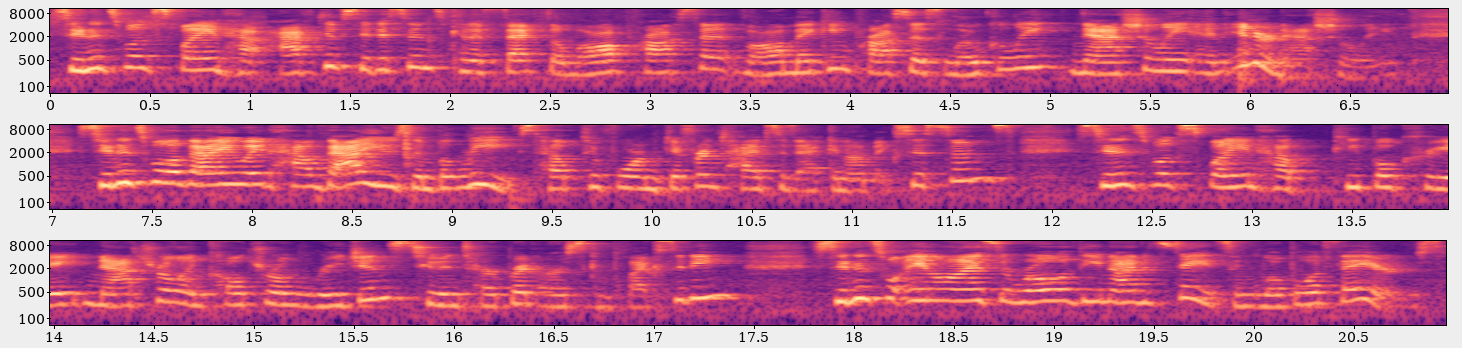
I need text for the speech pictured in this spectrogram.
Students will explain how active citizens can affect the law process, lawmaking process locally, nationally, and internationally. Students will evaluate how values and beliefs help to form different types of economic systems. Students will explain how people create natural and cultural regions to interpret Earth's complexity. Students will analyze the role of the United States in global affairs.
